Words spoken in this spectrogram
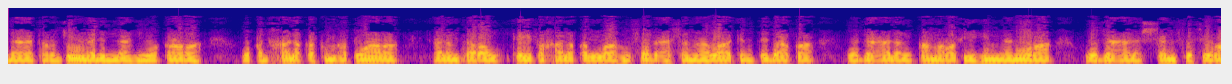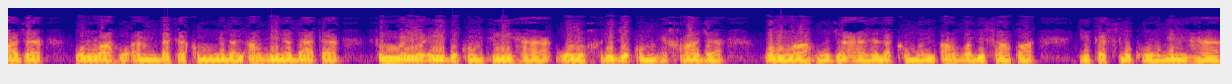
لا ترجون لله وقارا وقد خلقكم أطوارا ألم تروا كيف خلق الله سبع سماوات طباقا وجعل القمر فيهن نورا وجعل الشمس سراجا والله أنبتكم من الأرض نباتا ثم يعيدكم فيها ويخرجكم إخراجا والله جعل لكم الأرض بساطا لتسلكوا منها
